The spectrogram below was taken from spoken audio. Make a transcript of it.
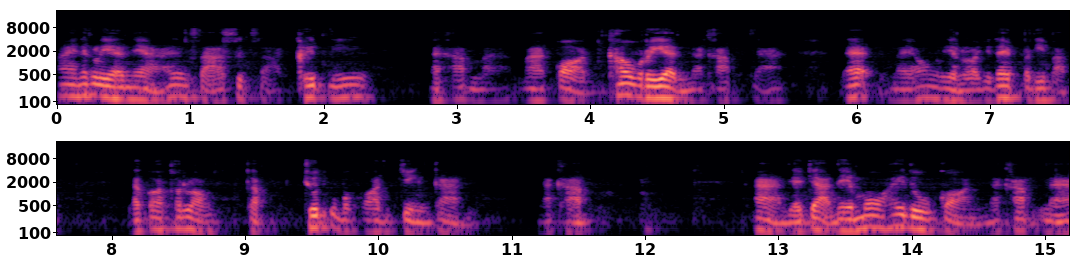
ให้นักเรียนเนี่ยให้ศึกษาศึกษาคลิปนี้นะครับมามาก่อนเข้าเรียนนะครับนะและในห้องเรียนเราจะได้ปฏิบัติ แล้วก็ทดลองกับชุดอุปกรณ์จริงกันนะครับอ่าเดี๋ยวจะเดโมให้ดูก่อนนะครับนะ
